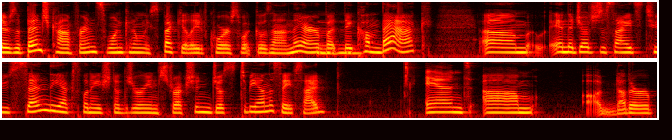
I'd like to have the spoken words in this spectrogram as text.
There's a bench conference. One can only speculate, of course, what goes on there, but they come back um, and the judge decides to send the explanation of the jury instruction just to be on the safe side. And um, another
